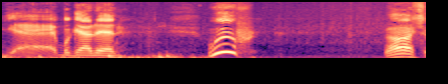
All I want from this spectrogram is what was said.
Yeah, we'll get in. Woo! Right.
